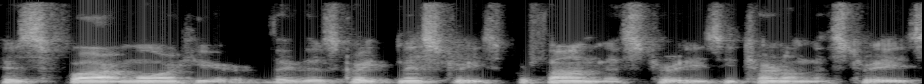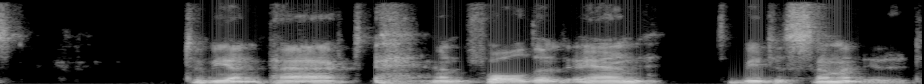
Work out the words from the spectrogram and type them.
there's far more here. There's great mysteries profound mysteries eternal mysteries to be unpacked unfolded and to be disseminated.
